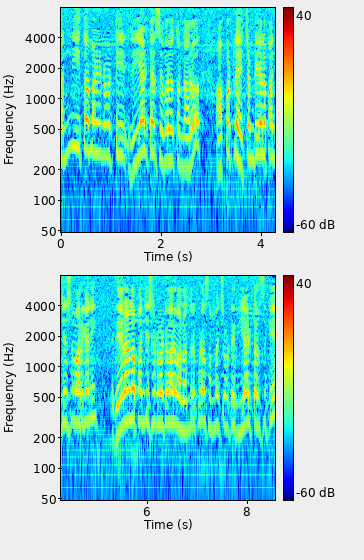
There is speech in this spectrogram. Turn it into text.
సన్నిహితమైనటువంటి రియల్టర్స్ ఎవరైతే ఉన్నారో అప్పట్లో హెచ్ఎండిఏలో పనిచేసిన వారు కానీ రేరాలో పనిచేసినటువంటి వారు వాళ్ళందరికీ కూడా సంబంధించినటువంటి రియల్టర్స్కి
